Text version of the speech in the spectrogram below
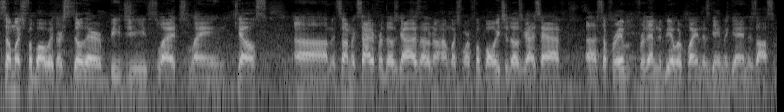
so much football with, are still there. BG, Fletch, Lane, Kels, um, and so I'm excited for those guys. I don't know how much more football each of those guys have, uh, so for able, for them to be able to play in this game again is awesome.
